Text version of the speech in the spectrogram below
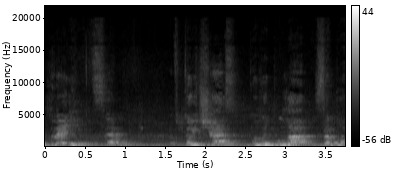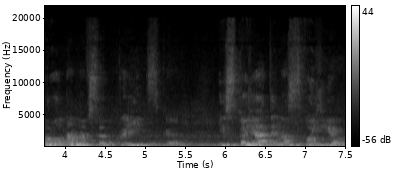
українцем в той час, коли була заборона на все українське, і стояти на своєму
